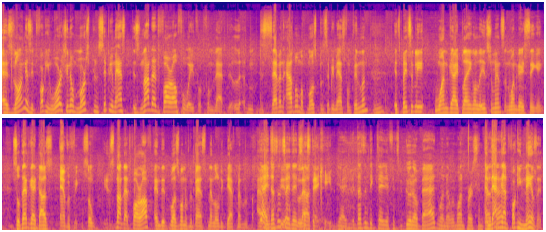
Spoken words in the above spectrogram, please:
as long as it fucking works, you know, Mors Principium Est is not that far off away from, from that. The seven album of Mors Principium Est from Finland, Mm-hmm. it's basically one guy playing all the instruments and one guy singing. So that guy does everything. So it's not that far off, and it was one of the best melodic death metal albums Yeah, it doesn't the, say that last not, decade. Yeah, it, doesn't dictate if it's good or bad when, one person does and that, guy fucking nails it.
